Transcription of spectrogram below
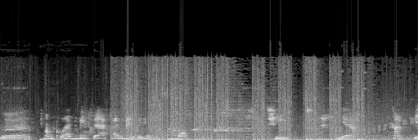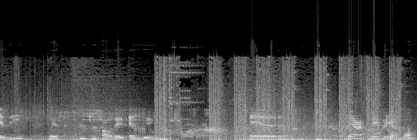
I'm glad to be back. I haven't made a video in a month. Jeez. Yeah. Kind of busy with Christmas holidays ending. And yeah, I haven't made a video in a month.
